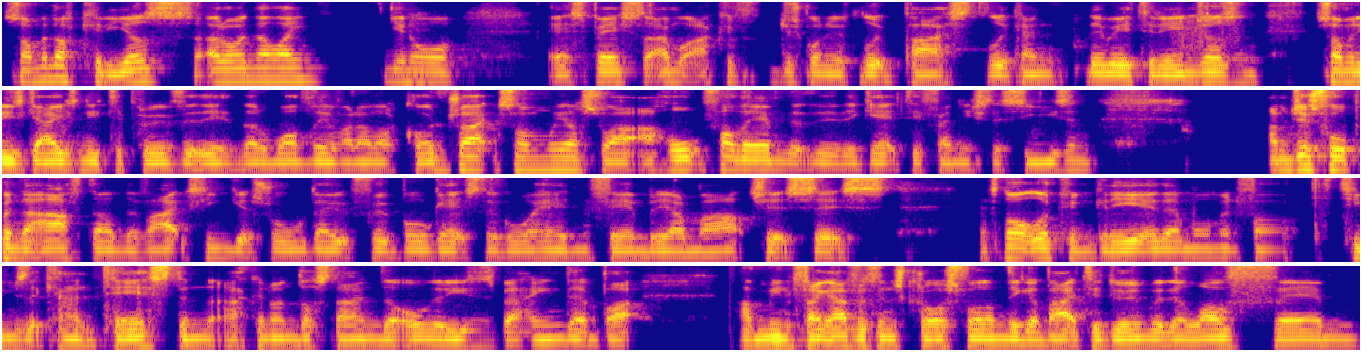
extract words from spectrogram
some of their careers are on the line. You know, especially I'm, I could just going to look past, look in the way to Rangers, and some of these guys need to prove that they, they're worthy of another contract somewhere. So I, I hope for them that they, they, get to finish the season. I'm just hoping that after the vaccine gets rolled out, football gets the go ahead in February or March. It's it's it's not looking great at the moment for teams that can't test, and I can understand all the reasons behind it, but. I mean, think everything's crossed for them to get back to doing what they love. Um,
